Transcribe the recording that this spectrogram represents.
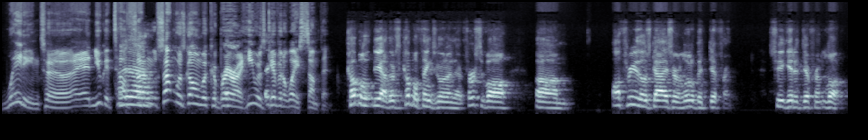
waiting to, and you could tell yeah. something, something, was going with Cabrera. He was giving away something. Couple, yeah, there's a couple things going on there. First of all, um, all three of those guys are a little bit different, so you get a different look.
